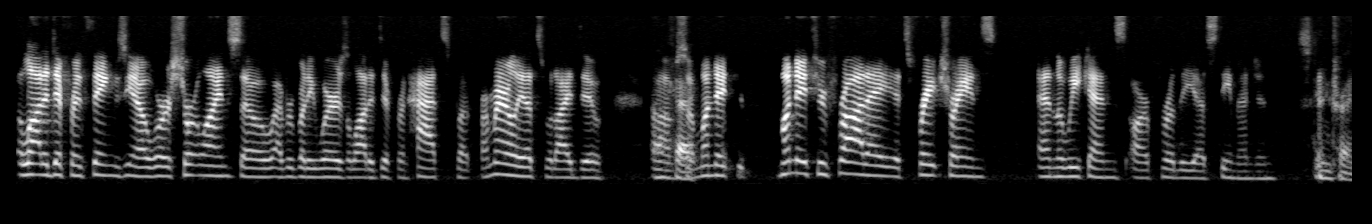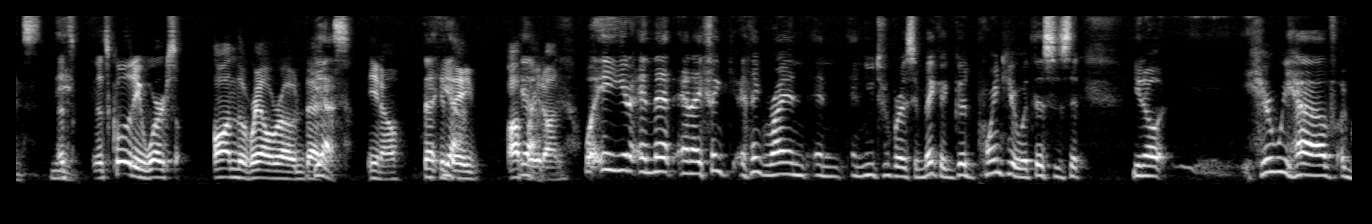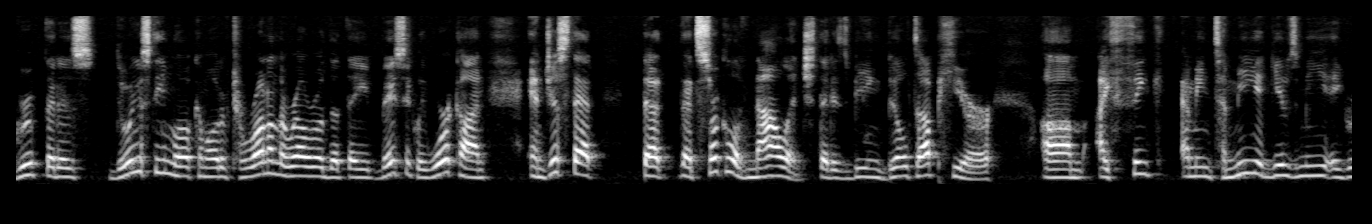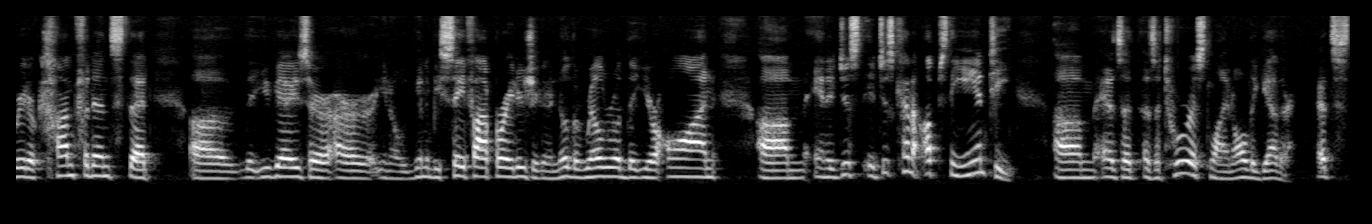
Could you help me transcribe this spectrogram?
a lot of different things. You know, we're a short line, so everybody wears a lot of different hats, but primarily that's what I do. Um, Okay. So Monday, through, Monday through Friday, it's freight trains, and the weekends are for the uh, steam engine. Steam trains. Neat. That's that's cool that he works on the railroad that yes. you know That, yeah. they operate on. Well, you know, and that, and I think, I think Ryan and and you two, Bryce, make a good point here with this is that, you know, here we have a group that is doing a steam locomotive to run on the railroad that they basically work on, and just that that that circle of knowledge that is being built up here, um, I think, I mean, to me, it gives me a greater confidence that. Uh, that you guys are, are you know going to be safe operators. You're going to know the railroad that you're on, um, and it just it just kind of ups the ante um, as a as a tourist line altogether. That's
